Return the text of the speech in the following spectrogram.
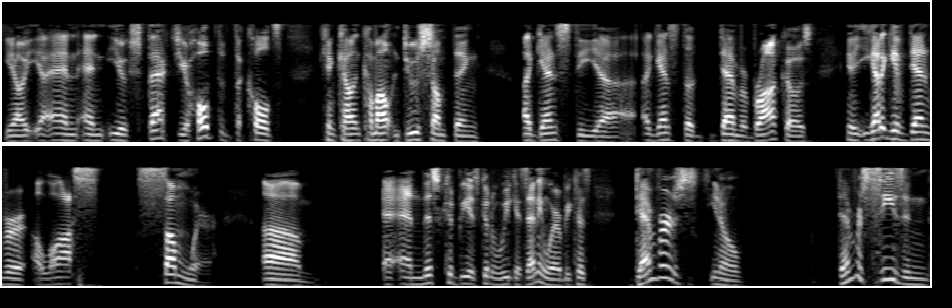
You know, and and you expect, you hope that the Colts can come come out and do something against the uh, against the Denver Broncos. You know, you got to give Denver a loss somewhere, um, and this could be as good a week as anywhere because Denver's you know Denver's season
